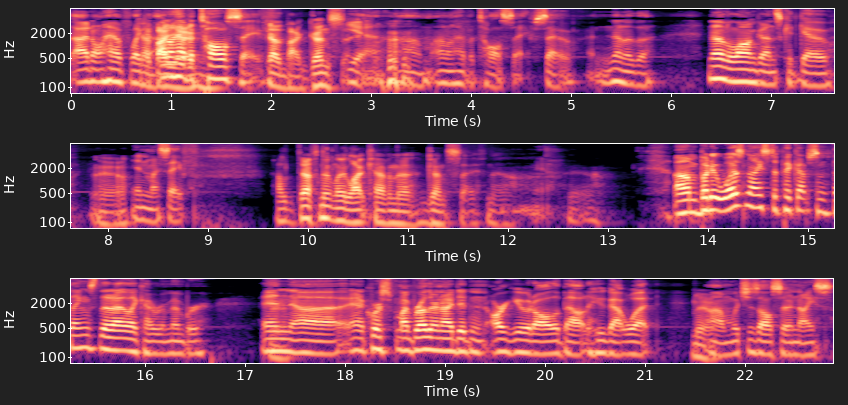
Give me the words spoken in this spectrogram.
I don't have like Gotta I don't have a tall safe. Gotta buy a gun safe. Yeah, um, I don't have a tall safe, so none of the none of the long guns could go yeah. in my safe. I definitely like having a gun safe now. Yeah. Yeah. Um, but it was nice to pick up some things that I like. I remember, and uh, and of course, my brother and I didn't argue at all about who got what, Yeah. um, which is also nice.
